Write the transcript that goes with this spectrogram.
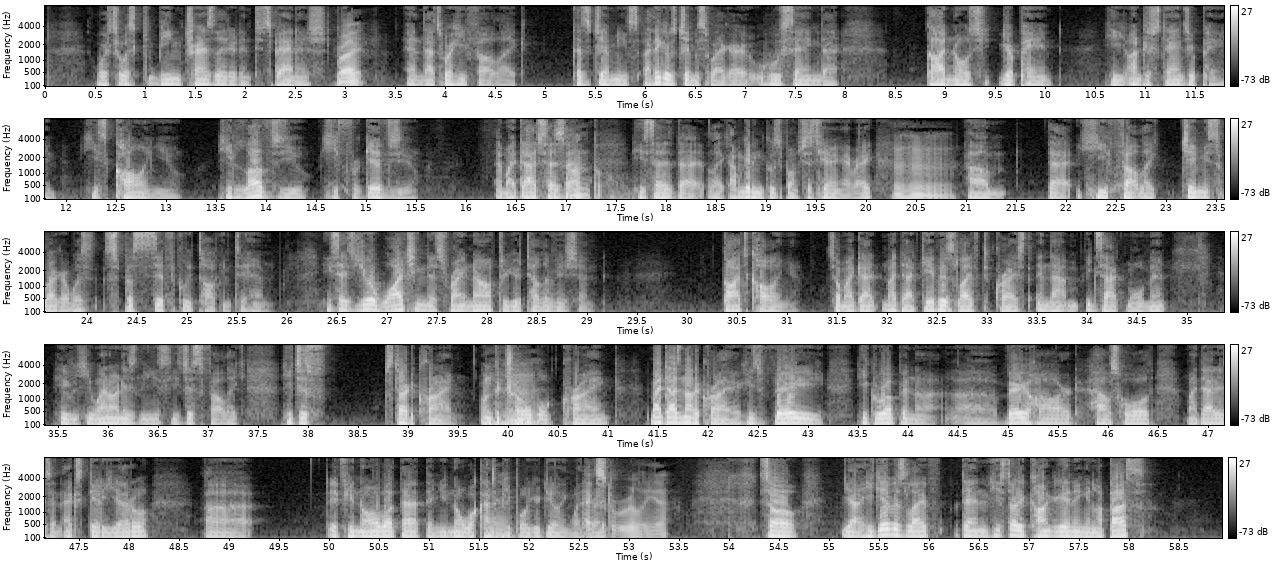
which was being translated into Spanish. Right. and that's where he felt like because jimmy's i think it was Jimmy Swaggart who's saying that god knows your pain. He understands your pain. He's calling you. He loves you. He forgives you. And my dad says that he says that like i'm getting goosebumps just hearing it right? Mm-hmm. um that he felt like Jimmy Swaggart was specifically talking to him. He says you're watching this right now through your television god's calling you so my dad, my dad gave his life to Christ in that exact moment. He he went on his knees. He just felt like he just started crying, uncontrollable crying. My dad's not a crier. He's very. He grew up in a, a very hard household. My dad is an ex guerrillero. Uh, if you know about that, then you know what kind of people you're dealing with, Ex right? gorilla, yeah. So, yeah, he gave his life. Then he started congregating in La Paz,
